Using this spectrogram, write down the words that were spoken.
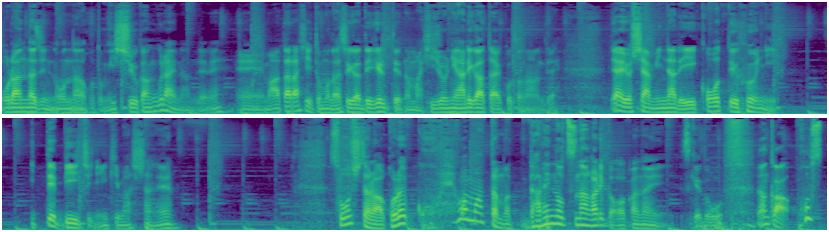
オランダ人の女の子とも1週間ぐらいなんでね、えー、まあ、新しい友達ができるっていうのは、まあ、非常にありがたいことなので、じゃあ、よっし、ゃみんなで行こうっていう風に言ってビーチに行きましたね。そうしたら、これ、これはまた、ま、誰のつながりかわかんないですけど、なんかホス、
